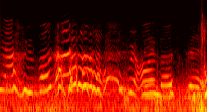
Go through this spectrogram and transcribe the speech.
yeah, we both We're on both fit.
